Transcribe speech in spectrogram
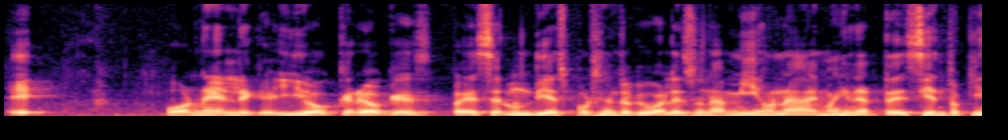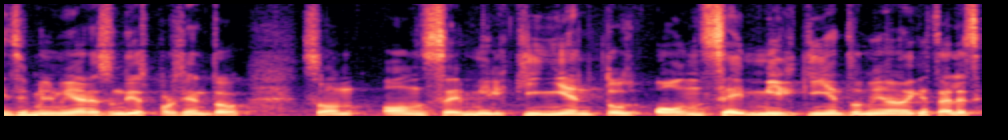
Eh, Ponele que yo creo que puede ser un 10%, que igual es una millonada. Imagínate, de 115 mil millones, un 10% son 11 mil 500, 11 mil 500 millones de quetzales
